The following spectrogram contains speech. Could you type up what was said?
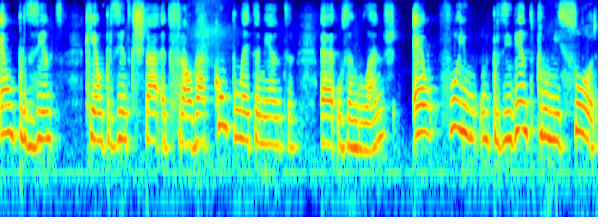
É um presente que é um presidente que está a defraudar completamente uh, os angolanos. É, foi um, um, presidente promissor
